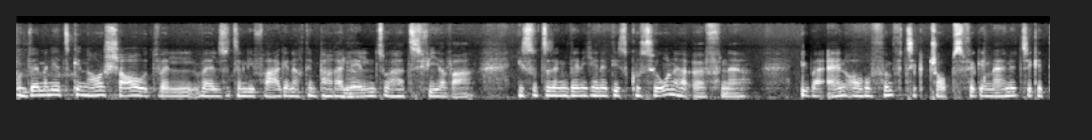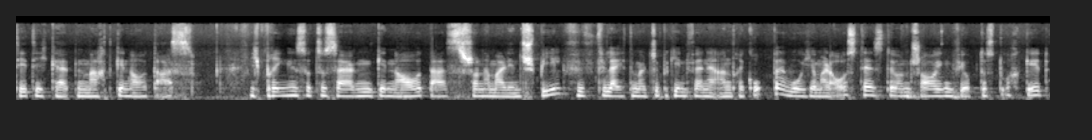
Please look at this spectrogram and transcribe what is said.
Und wenn man jetzt genau schaut, weil, weil sozusagen die Frage nach den Parallelen ja. zu Hartz IV war, ist sozusagen, wenn ich eine Diskussion eröffne, über 1,50 Euro Jobs für gemeinnützige Tätigkeiten macht genau das. Ich bringe sozusagen genau das schon einmal ins Spiel, vielleicht einmal zu Beginn für eine andere Gruppe, wo ich einmal austeste und schaue irgendwie, ob das durchgeht.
